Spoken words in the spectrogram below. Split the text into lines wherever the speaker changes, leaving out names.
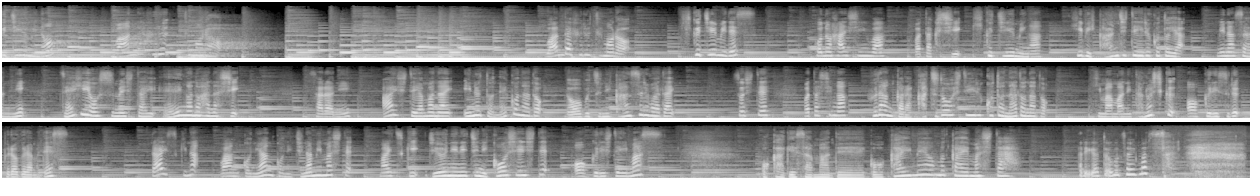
菊地由美のワンダフルトゥモローワンダフルトゥモロー菊地由美です。この配信は私菊地由美が日々感じていることや皆さんにぜひおすすめしたい映画の話さらに愛してやまない犬と猫など動物に関する話題そして私が普段から活動していることなどなど気ままに楽しくお送りするプログラムです。大好きなワンコにゃんこにちなみまして毎月12日に更新してお送りしています。おかげさまで5回目を迎えました。ありがとうございます。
